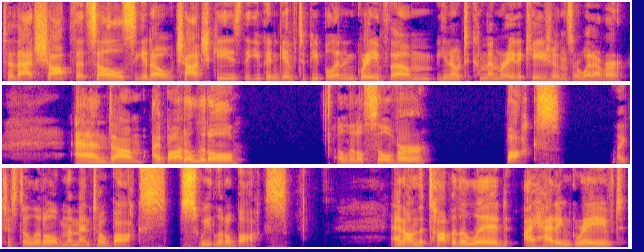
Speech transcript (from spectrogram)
to that shop that sells, you know, tchotchkes that you can give to people and engrave them, you know, to commemorate occasions or whatever. And um, I bought a little, a little silver box, like just a little memento box, sweet little box. And on the top of the lid, I had engraved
